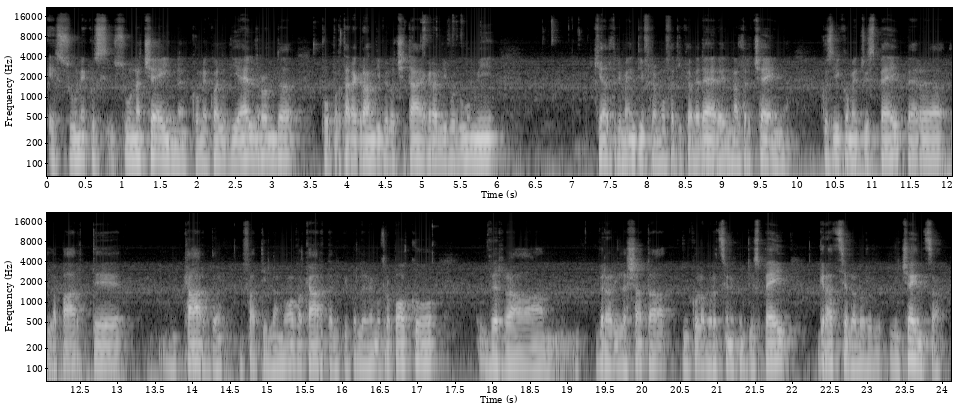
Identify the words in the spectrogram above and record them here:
e su, un su una chain come quella di Elrond può portare a grandi velocità e a grandi volumi che altrimenti faremo fatica a vedere in altre chain, così come TwistPay per la parte card, infatti la nuova carta di cui parleremo tra poco verrà, verrà rilasciata in collaborazione con TwistPay grazie alla loro licenza.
